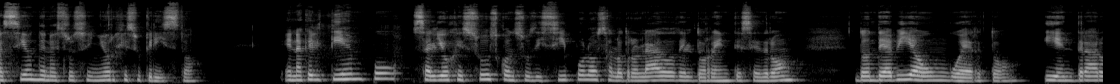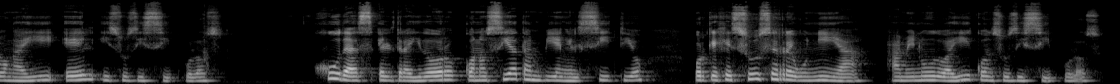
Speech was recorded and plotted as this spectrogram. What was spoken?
De nuestro Señor Jesucristo. En aquel tiempo salió Jesús con sus discípulos al otro lado del torrente Cedrón, donde había un huerto, y entraron ahí él y sus discípulos. Judas el traidor conocía también el sitio, porque Jesús se reunía a menudo ahí con sus discípulos.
